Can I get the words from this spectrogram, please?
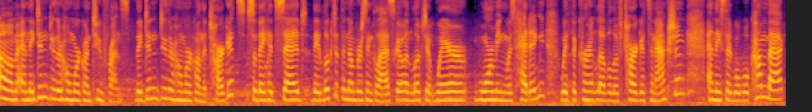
um, and they didn't do their homework on two fronts. They didn't do their homework on the targets. So they had said they looked at the numbers in Glasgow and looked at where warming was heading with the current level of targets and action, and they said, well, we'll come back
